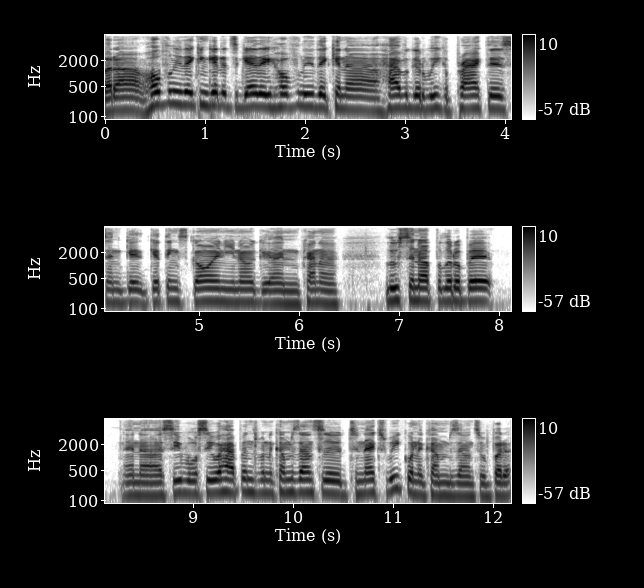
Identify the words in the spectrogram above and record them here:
But uh, hopefully they can get it together. Hopefully they can uh, have a good week of practice and get get things going, you know, and kind of loosen up a little bit. And uh, see we'll see what happens when it comes down to, to next week when it comes down to but uh,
